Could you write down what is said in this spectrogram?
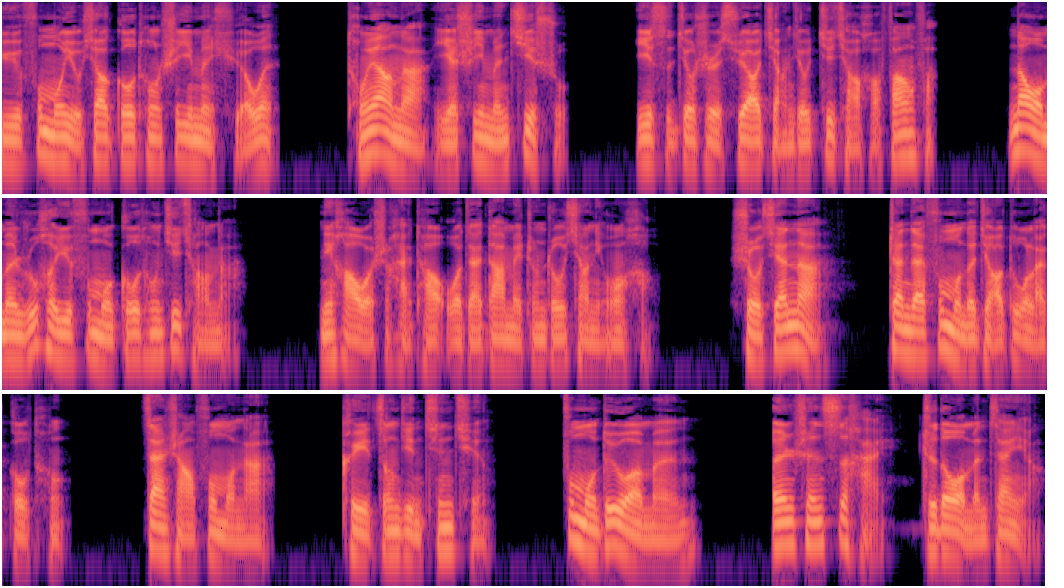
与父母有效沟通是一门学问，同样呢，也是一门技术。意思就是需要讲究技巧和方法。那我们如何与父母沟通技巧呢？你好，我是海涛，我在大美郑州向你问好。首先呢，站在父母的角度来沟通，赞赏父母呢，可以增进亲情。父母对我们恩深似海，值得我们赞扬。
